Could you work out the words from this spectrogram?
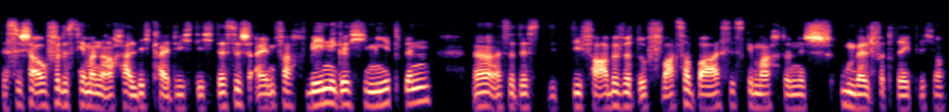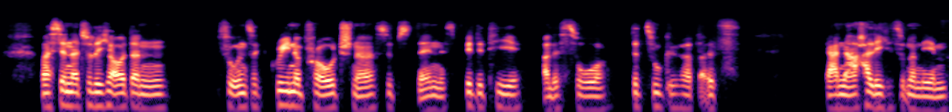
das ist auch für das Thema Nachhaltigkeit wichtig. Das ist einfach weniger Chemie drin ja, also das, die Farbe wird auf Wasserbasis gemacht und ist umweltverträglicher. Was ja natürlich auch dann für unser Green Approach, ne, Sustainability, alles so dazugehört als ja, nachhaltiges Unternehmen.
